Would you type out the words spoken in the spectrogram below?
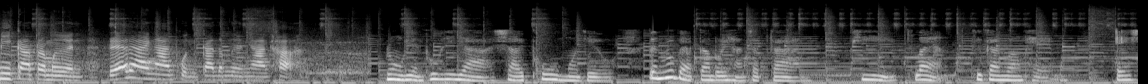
มีการประเมินและรายงานผลการดำเนินงานค่ะ โรงเรียนผู้วิทยาใช้ผู้โมเดล เป็นรูปแบบการบริหารจัดการ P plan คือการวางแผน H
